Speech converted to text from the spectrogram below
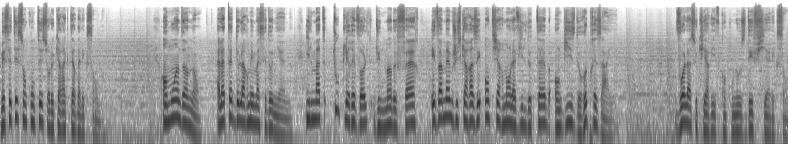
Mais c'était sans compter sur le caractère d'Alexandre. En moins d'un an, à la tête de l'armée macédonienne, il mate toutes les révoltes d'une main de fer et va même jusqu'à raser entièrement la ville de Thèbes en guise de représailles. Voilà ce qui arrive quand on ose défier Alexandre.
